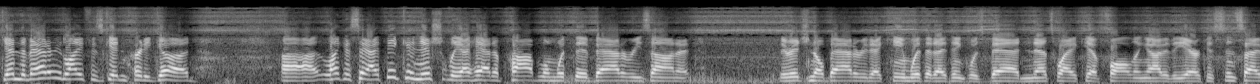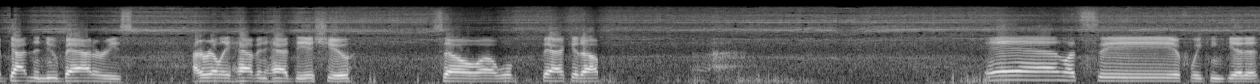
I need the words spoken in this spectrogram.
Again, the battery life is getting pretty good. Uh, like I say, I think initially I had a problem with the batteries on it the original battery that came with it I think was bad and that's why it kept falling out of the air because since I've gotten the new batteries I really haven't had the issue. So uh, we'll back it up. And let's see if we can get it.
